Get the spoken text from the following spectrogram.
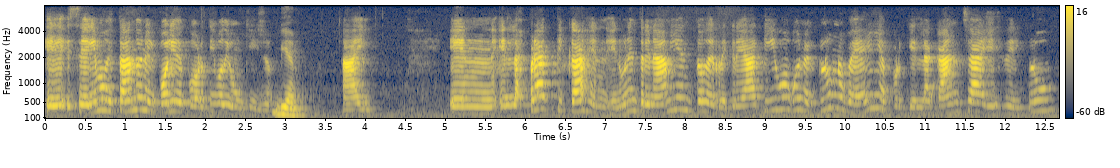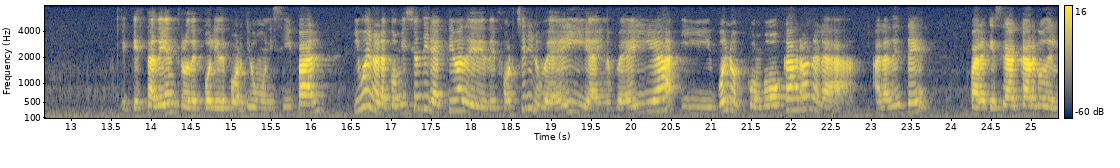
eh, seguimos estando en el Polideportivo de Unquillo. Bien. ahí. En, en las prácticas, en, en un entrenamiento de recreativo, bueno, el club nos veía porque la cancha es del club, eh, que está dentro del Polideportivo Municipal. Y bueno, la comisión directiva de, de Forcheri nos veía y nos veía y bueno, convocaron a la, a la DT para que sea a cargo del,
